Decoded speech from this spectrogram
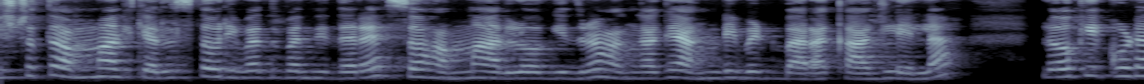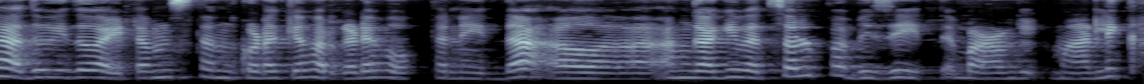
ಇಷ್ಟೊತ್ತು ಅಮ್ಮ ಅಲ್ಲಿ ಕೆಲಸದವ್ರು ಇವತ್ತು ಬಂದಿದ್ದಾರೆ. ಸೊ ಅಮ್ಮ ಅಲ್ಲಿ ಹೋಗಿದ್ರು. ಹಾಗಾಗಿ ಅಂಗಡಿ ಬಿಟ್ಟು ಬರೋಕ್ಕಾಗಲಿಲ್ಲ ಲೋಕಿ ಕೂಡ ಅದು ಇದು ಐಟಮ್ಸ್ ತಂದು ಕೊಡೋಕ್ಕೆ ಹೊರಗಡೆ ಹೋಗ್ತಾನೆ ಇದ್ದ. ಹಂಗಾಗಿ ಇವತ್ತು ಸ್ವಲ್ಪ ಬ್ಯುಸಿ ಇದ್ದೆ. ಮಾಡ್ಲಿ ಮಾಡ್ಲಿಕ್ಕೆ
